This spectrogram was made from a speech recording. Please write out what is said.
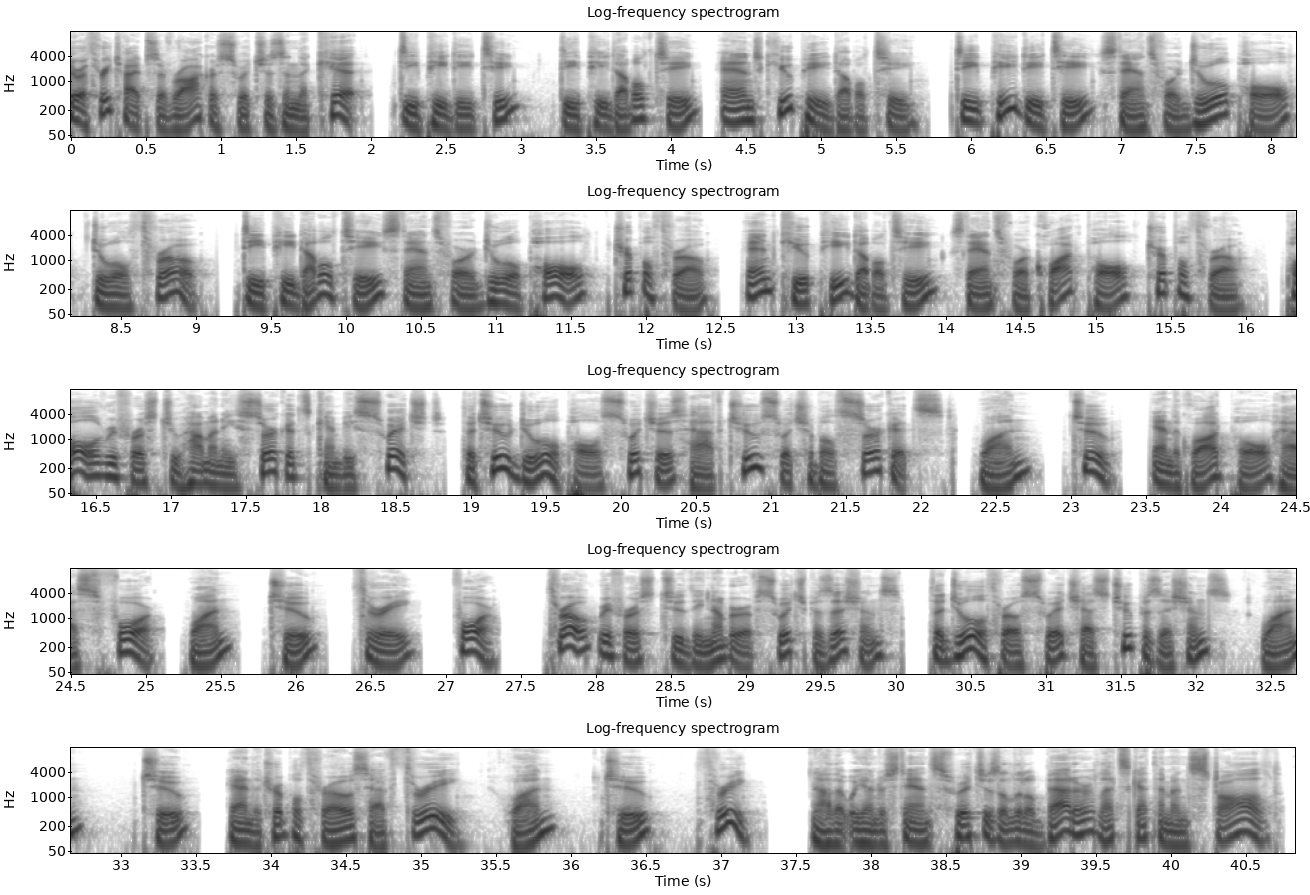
There are three types of rocker switches in the kit DPDT, DPTT, and QPTT. DPDT stands for dual pole, dual throw. DPTT stands for dual pole, triple throw. And QPTT stands for quad pole, triple throw. Pole refers to how many circuits can be switched. The two dual pole switches have two switchable circuits, one, two, and the quad pole has four, one, two, three, four. Throw refers to the number of switch positions. The dual throw switch has two positions, one, two, and the triple throws have three, one, two, three. Now that we understand switches a little better, let's get them installed.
